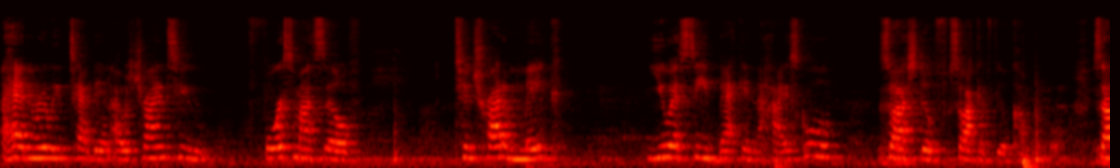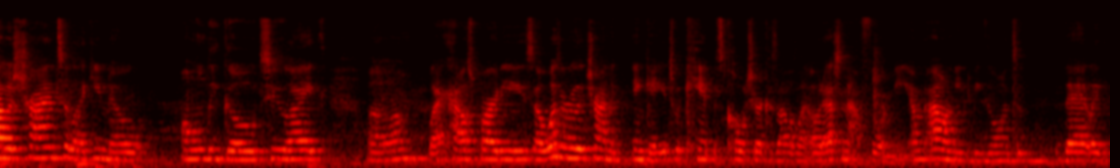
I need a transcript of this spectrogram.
I hadn't really tapped in. I was trying to force myself to try to make USC back into high school, so I still so I can feel comfortable. So I was trying to like you know only go to like um, black house parties. I wasn't really trying to engage with campus culture because I was like, oh, that's not for me. I'm, I don't need to be going to that. Like,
